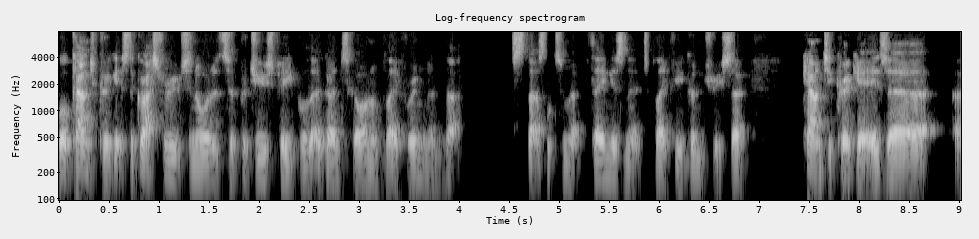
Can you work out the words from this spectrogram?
Well, county cricket's the grassroots in order to produce people that are going to go on and play for England. That's that's the ultimate thing, isn't it? To play for your country. So, county cricket is a, a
